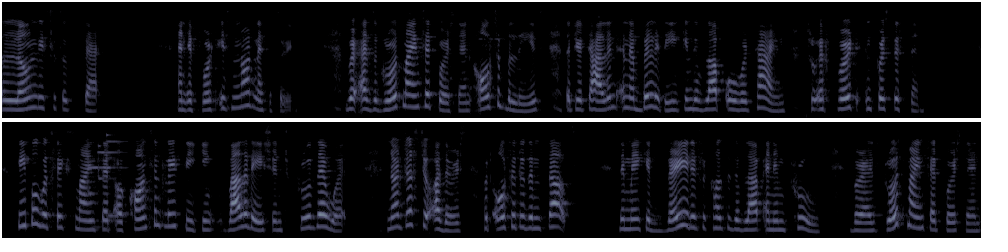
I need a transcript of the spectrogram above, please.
alone leads to success, and effort is not necessary. Whereas a growth mindset person also believes that your talent and ability can develop over time through effort and persistence. People with fixed mindset are constantly seeking validation to prove their worth, not just to others, but also to themselves. They make it very difficult to develop and improve. whereas growth mindset person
